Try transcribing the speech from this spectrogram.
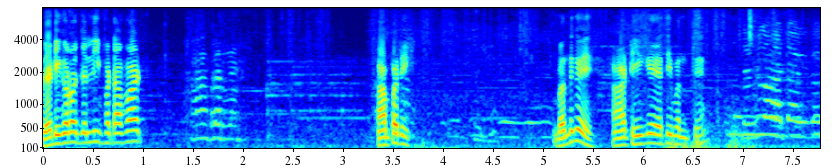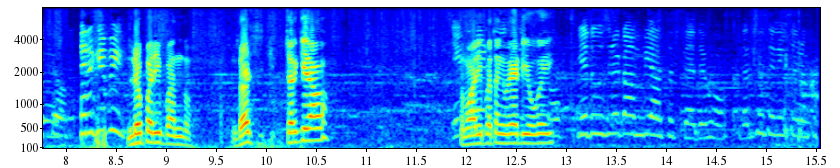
रेडी करो जल्दी फटाफट। हाँ परी। बंद गए? हाँ ठीक है ऐसे ही बनते हैं। लो परी बांधो दर्श चढ़ के आओ तुम्हारी पतंग रेडी हो गई। ये दूसरे काम भी आ सकता है देखो। लक्ष्य से नीचे रखो।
